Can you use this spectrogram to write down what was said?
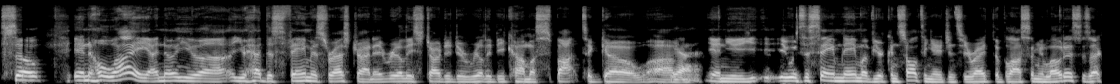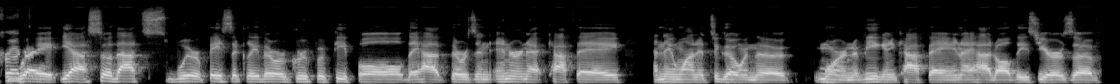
so in Hawaii, I know you uh, you had this famous restaurant. It really started to really become a spot to go. Um, yeah. And you, it was the same name of your consulting agency, right? The Blossoming Lotus. Is that correct? Right. Yeah. So that's we're basically there were a group of people. They had there was an internet cafe, and they wanted to go in the more in a vegan cafe. And I had all these years of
